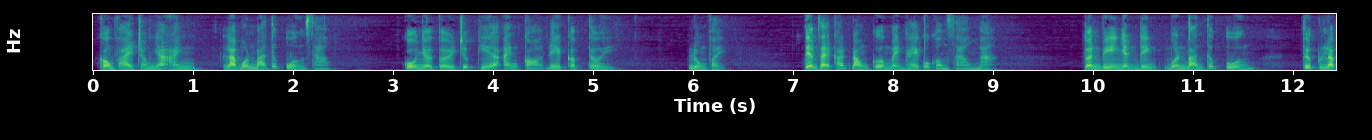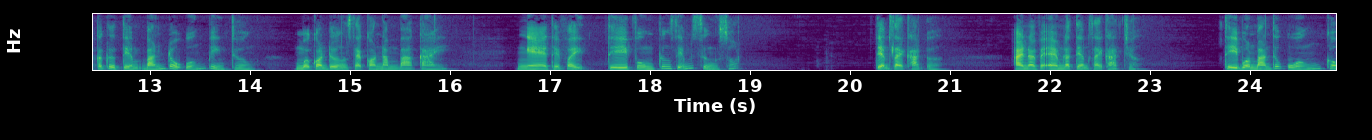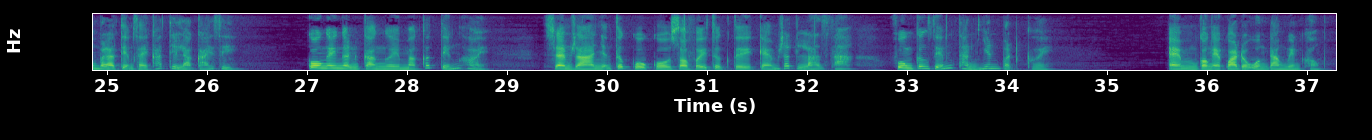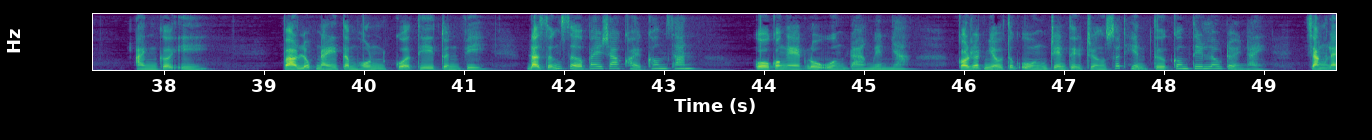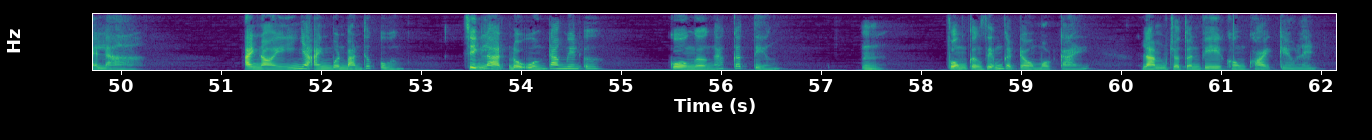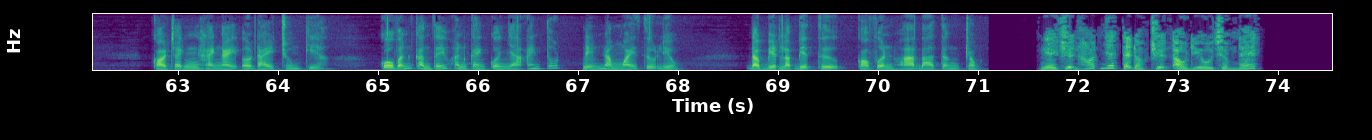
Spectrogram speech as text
Không phải trong nhà anh là buôn bán thức uống sao? Cô nhớ tới trước kia anh có đề cập tới. Đúng vậy. Tiệm giải khát đóng cửa mấy ngày cũng không sao mà. Tuấn Vy nhận định buôn bán thức uống, tức là các cửa tiệm bán đồ uống bình thường, mỗi con đường sẽ có 5-3 cái. Nghe thế vậy thì vùng cưng diễm sừng sốt. Tiệm giải khát ư? Ai nói với em là tiệm giải khát chứ? Thì buôn bán thức uống không phải là tiệm giải khát thì là cái gì? Cô ngây ngần cả người mà cất tiếng hỏi. Xem ra nhận thức của cô so với thực tế kém rất là xa, Phùng Cương Diễm thản nhiên bật cười. Em có nghe qua đồ uống đa nguyên không? Anh gợi ý. Vào lúc này tâm hồn của Thi Tuấn Vi đã sững sờ bay ra khỏi không gian. Cô có nghe đồ uống đa nguyên nha. Có rất nhiều thức uống trên thị trường xuất hiện từ công ty lâu đời này. Chẳng lẽ là... Anh nói nhà anh buôn bán thức uống. Chính là đồ uống đa nguyên ư? Cô ngơ ngác cất tiếng. Ừ. Phùng Cương Diễm gật đầu một cái, làm cho Tuấn Vi không khỏi kêu lên. Có tranh hai ngày ở đài trung kia, cô vẫn cảm thấy hoàn cảnh của nhà anh tốt đến nằm ngoài dự liệu. Đặc biệt là biệt thự có vườn hoa ba tầng trọc. Nghe chuyện hot nhất tại đọc truyện audio.net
